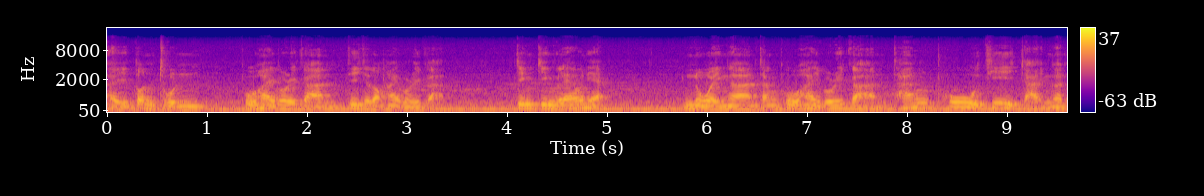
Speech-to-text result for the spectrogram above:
ไอ้ต้นทุน ผู้ให้บริการที่จะต้องให้บริการ จริงๆ แล้วเนี่ยหน่วยงานทั้งผู้ให้บริการทั้งผู้ที่จ่ายเงิน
